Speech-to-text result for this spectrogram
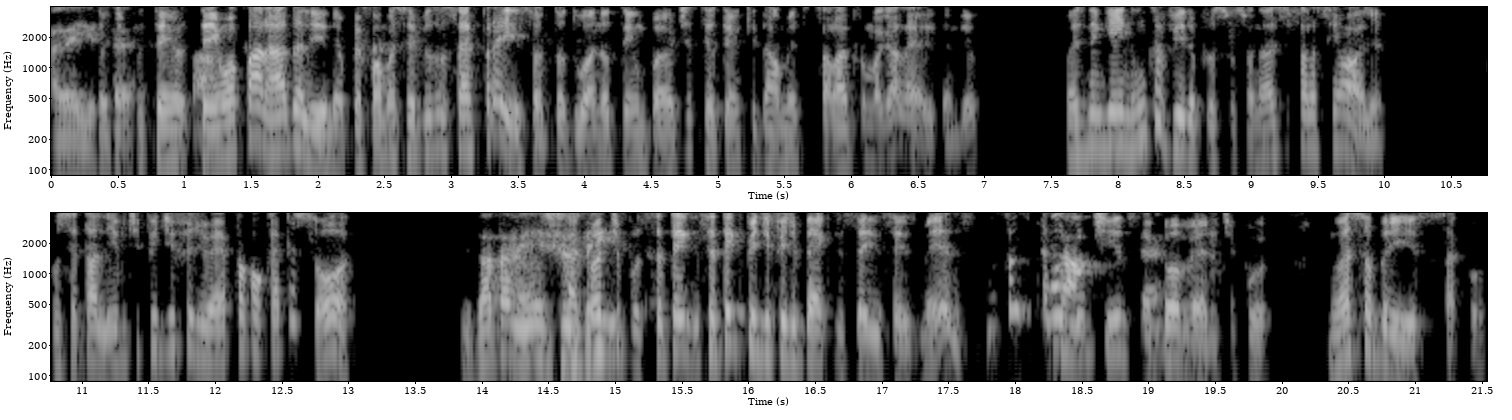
É isso, então, tipo, tem, tem uma parada ali, né? O Performance é. Review serve para isso. Ó, todo ano eu tenho um budget, eu tenho que dar aumento de salário para uma galera, entendeu? Mas ninguém nunca vira para os funcionários e fala assim, olha, você está livre de pedir feedback para qualquer pessoa. Exatamente. Sacou? Tipo, você tem, você tem que pedir feedback de seis em seis meses? Não faz o menor não, sentido, sacou, é. velho? Tipo, não é sobre isso, sacou?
